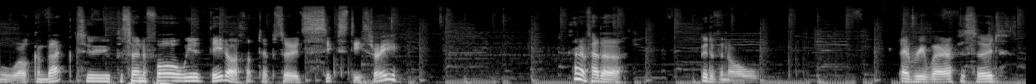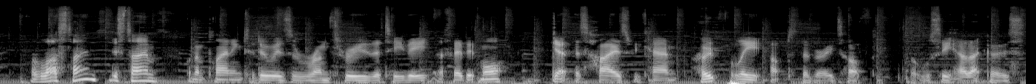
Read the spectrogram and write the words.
Welcome back to Persona 4 with ddoth up to episode 63. Kind of had a bit of an all everywhere episode of last time. This time, what I'm planning to do is run through the TV a fair bit more, get as high as we can, hopefully up to the very top, but we'll see how that goes.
